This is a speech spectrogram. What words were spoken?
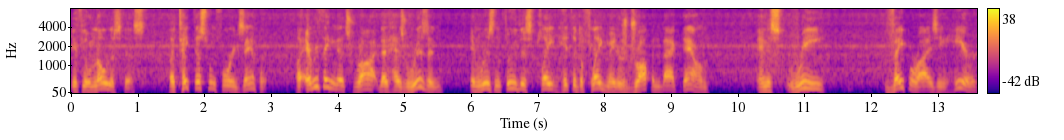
If you'll notice this, take this one for example. Uh, everything that's ri- that has risen and risen through this plate and hit the deflagmator is dropping back down, and it's re vaporizing here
